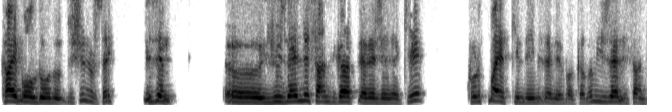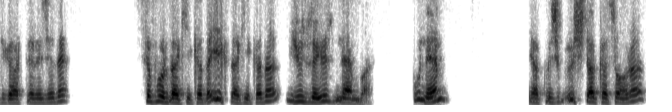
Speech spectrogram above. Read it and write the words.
kaybolduğunu düşünürsek bizim e, 150 santigrat derecedeki kurutma etkinliğimize bir bakalım. 150 santigrat derecede 0 dakikada ilk dakikada %100 nem var. Bu nem yaklaşık 3 dakika sonra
